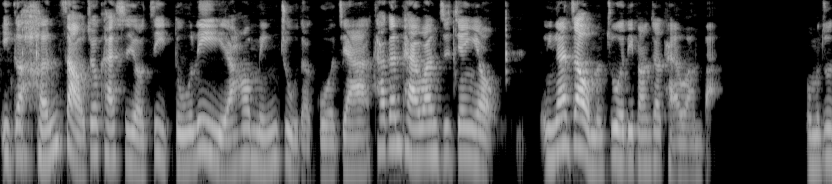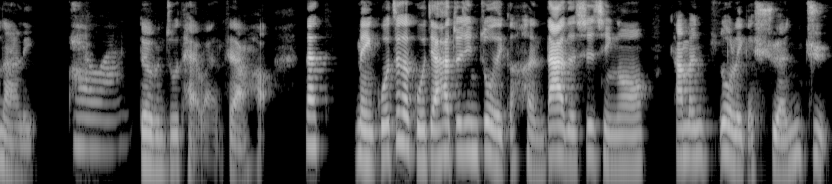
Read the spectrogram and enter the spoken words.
一个很早就开始有自己独立然后民主的国家。它跟台湾之间有，你应该知道我们住的地方叫台湾吧？我们住哪里？台湾。对，我们住台湾，非常好。那美国这个国家，它最近做了一个很大的事情哦，他们做了一个选举。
